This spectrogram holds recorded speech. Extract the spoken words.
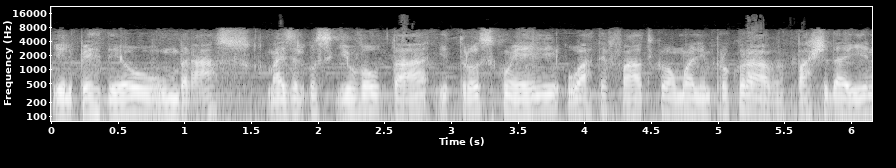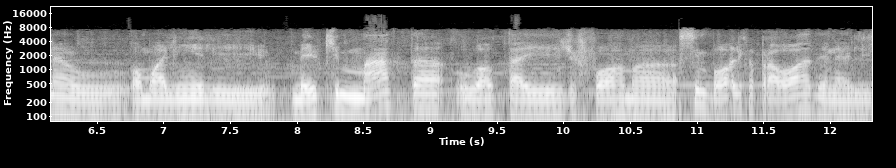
e ele perdeu um braço, mas ele conseguiu voltar e trouxe trouxe com ele o artefato que o Almoalim procurava. A partir daí, né, o Almoalim ele meio que mata o Altair de forma simbólica para a ordem, né? Ele,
